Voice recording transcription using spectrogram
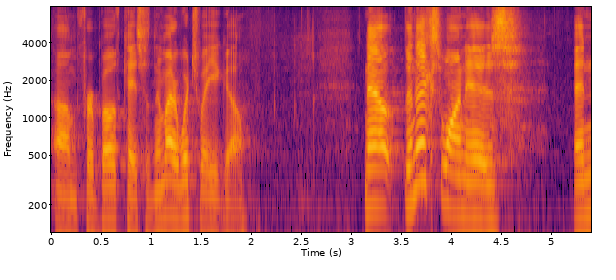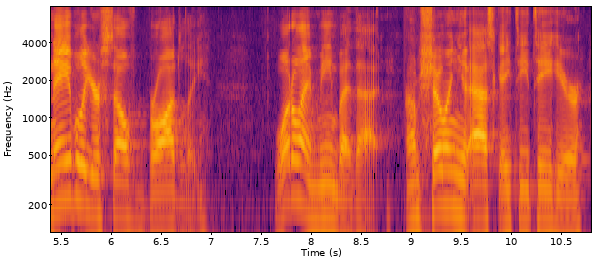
um, for both cases, no matter which way you go. Now, the next one is enable yourself broadly. What do I mean by that? I'm showing you Ask ATT here.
